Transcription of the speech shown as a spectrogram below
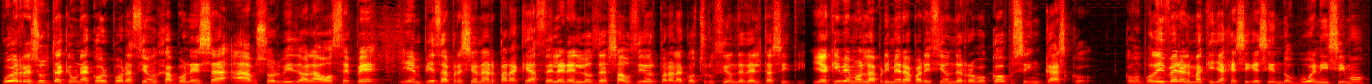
Pues resulta que una corporación japonesa ha absorbido a la OCP y empieza a presionar para que aceleren los desahucios para la construcción de Delta City. Y aquí vemos la primera aparición de Robocop sin casco. Como podéis ver el maquillaje sigue siendo buenísimo,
